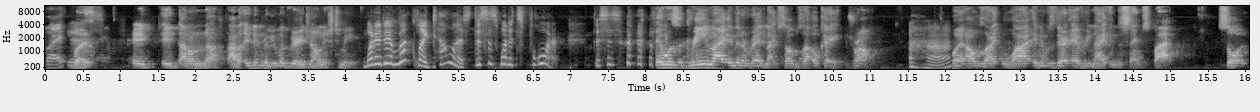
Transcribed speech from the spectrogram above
But but Yes. It, it I don't know. I don't, it didn't really look very drone-ish to me. What did it look like? Tell us. This is what it's for. This is. It was a green light and then a red light, so I was like, okay, drone. uh huh. But I was like, why? And it was there every night in the same spot. So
